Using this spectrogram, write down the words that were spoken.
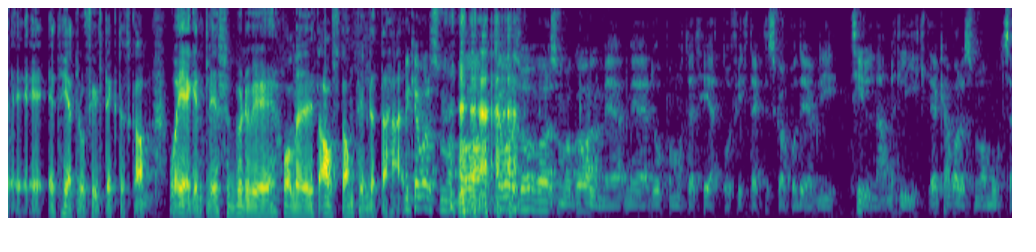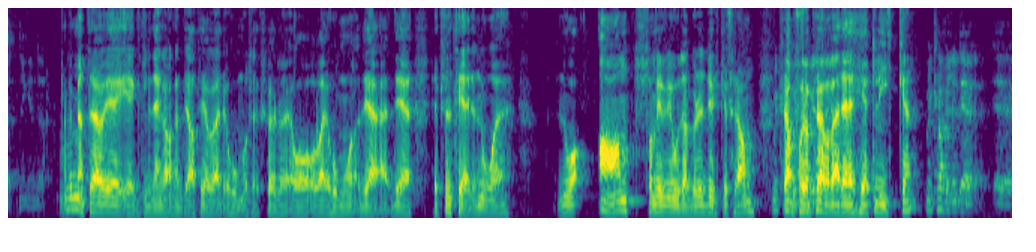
e, et heterofilt ekteskap. Og egentlig så burde vi holde litt avstand til dette her. Men hva var det som var, gale, som var gale med, med et heterofilt ekteskap og det å bli tilnærmet lik det? Hva var det som var motsetningen der? Vi mente jo e, egentlig den gangen at det å være homoseksuell og å være homo, det, det representerer noe, noe annet som vi jo da burde dyrke fram, framfor å prøve å være helt like. Men hva ville det eh,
